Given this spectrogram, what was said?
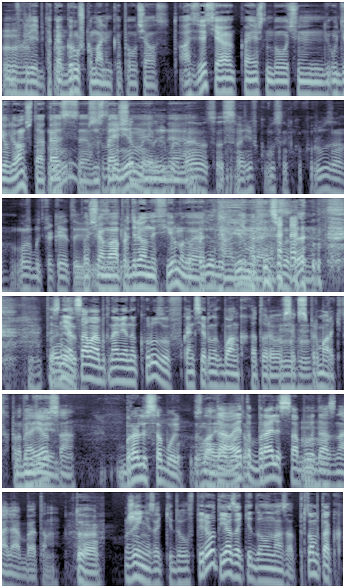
uh-huh. в хлебе. Такая uh-huh. грушка маленькая получалась. А здесь я, конечно, был очень удивлен, что, оказывается, ну, в настоящем. Да, да вот, со свои вкусы, кукуруза, может быть, какая-то... Причем определенной фирмы, говорят. Фирмы, да? То есть нет, самая обыкновенная кукуруза в консервных банках, которая во всех супермаркетах продается. Брали с собой, зная Да, это брали с собой, да, знали об этом. Так. Женя закидывал вперед, я закидывал назад. Потом так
